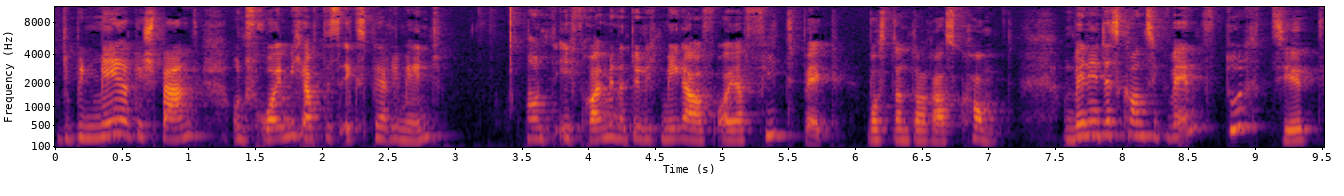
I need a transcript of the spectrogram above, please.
Und ich bin mega gespannt und freue mich auf das Experiment und ich freue mich natürlich mega auf euer Feedback, was dann daraus kommt. Und wenn ihr das konsequent durchzieht,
